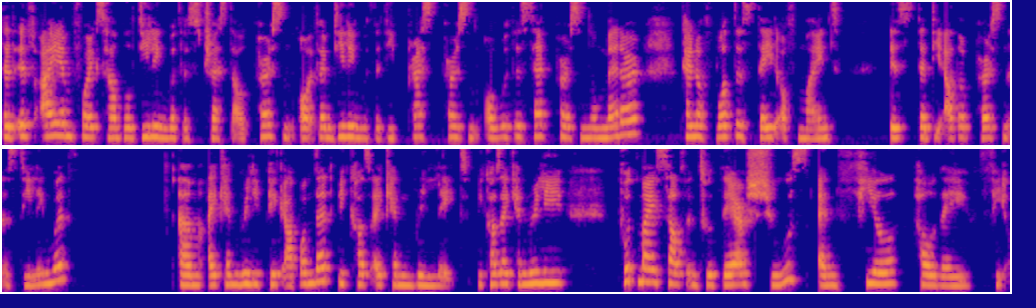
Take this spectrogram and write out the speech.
that if I am, for example, dealing with a stressed out person, or if I'm dealing with a depressed person or with a sad person, no matter kind of what the state of mind is that the other person is dealing with, um, I can really pick up on that because I can relate, because I can really put myself into their shoes and feel how they feel.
